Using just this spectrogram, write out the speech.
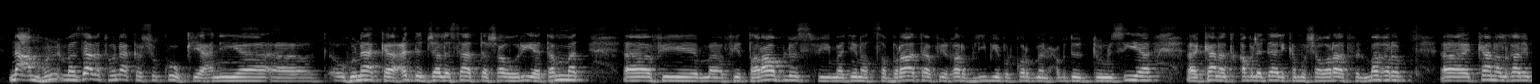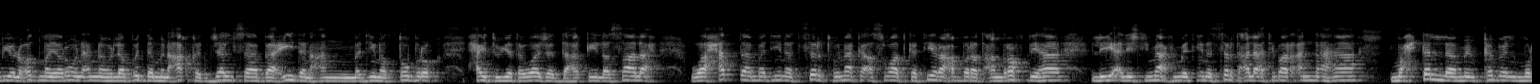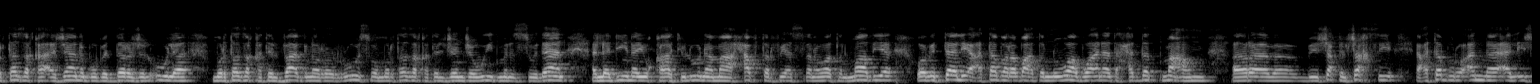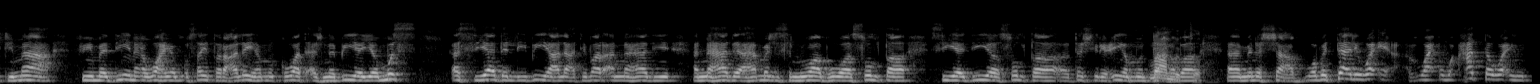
نعم ما زالت هناك شكوك يعني آه، هناك عدة جلسات تشاورية تمت آه، في في طرابلس في مدينة صبراتة في غرب ليبيا بالقرب من الحدود التونسية آه، كانت قبل ذلك مشاورات في المغرب كان الغالبية العظمى يرون أنه لابد من عقد جلسة بعيدا عن مدينة طبرق حيث يتواجد عقيلة صالح وحتى مدينة سرت هناك أصوات كثيرة عبرت عن رفضها للاجتماع في مدينة سرت على اعتبار أنها محتلة من قبل مرتزقة أجانب وبالدرجة الأولى مرتزقة الفاغنر الروس ومرتزقة الجنجويد من السودان الذين يقاتلون مع حفتر في السنوات الماضية. وبالتالي اعتبر بعض النواب وأنا تحدثت معهم بشكل شخصي اعتبروا أن الاجتماع في مدينة وهي مسيطر عليها من قوات أجنبية يمس السيادة الليبية على اعتبار أن هذه أن هذا مجلس النواب هو سلطة سيادية سلطة تشريعية منتخبة نعم من الشعب. وبالتالي حتى وان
